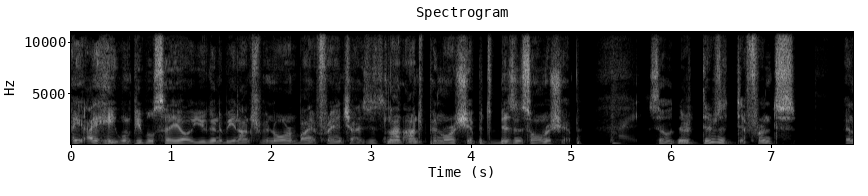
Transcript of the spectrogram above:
I, I hate when people say, "Oh, you're going to be an entrepreneur and buy a franchise." It's not entrepreneurship; it's business ownership. Right. So there, there's a difference. An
